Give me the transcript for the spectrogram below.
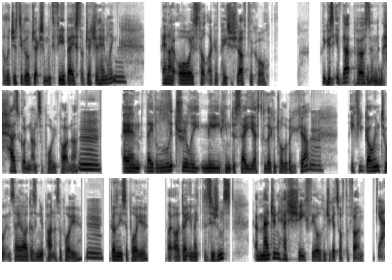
a logistical objection with fear based objection handling, mm. and I always felt like a piece of shit after the call. Because if that person has got an unsupportive partner, mm. and they literally need him to say yes because they control the bank account, mm if you go into it and say, "Oh, doesn't your partner support you? Mm. Doesn't he support you? Like, oh, don't you make the decisions?" Imagine how she feels when she gets off the phone. Yeah.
